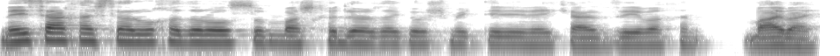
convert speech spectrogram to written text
Neyse arkadaşlar bu kadar olsun. Başka videoda görüşmek dileğiyle. Kendinize iyi bakın. Bay bay.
